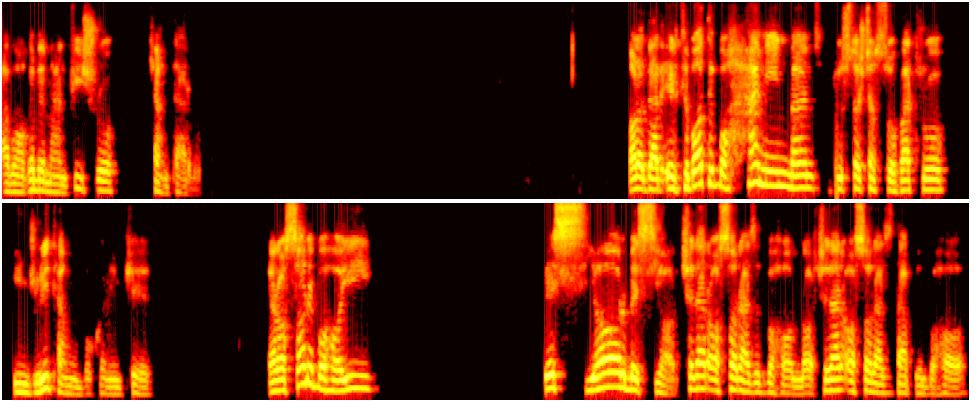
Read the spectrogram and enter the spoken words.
عواقب منفیش رو کمتر بکنه. حالا در ارتباط با همین من دوست داشتم صحبت رو اینجوری تموم بکنیم که در آثار بهایی بسیار بسیار چه در آثار حضرت بها چه در آثار حضرت عبدالبها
